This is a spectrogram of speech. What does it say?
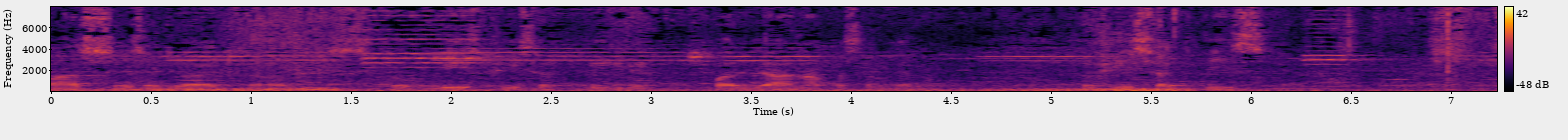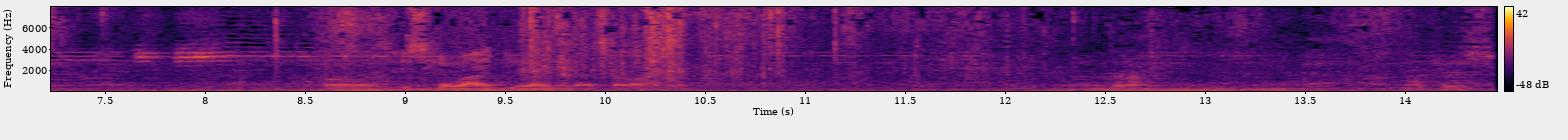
पाँच छः से डिवाइड करो, बीस। तो बीस फ़ीसद। पिकनिक पर जाना पसंद करो तो फ़ीसद बीस। और इसके बाद जो है अगला सवाल है। पंद्रह। ऑफ़िस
